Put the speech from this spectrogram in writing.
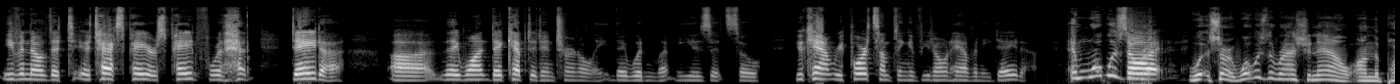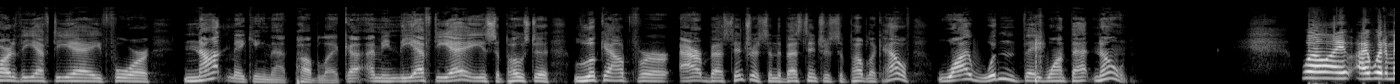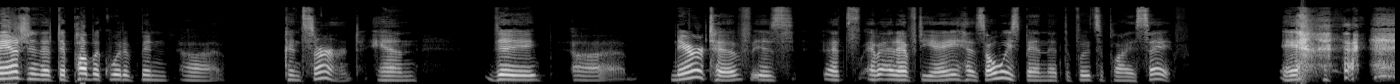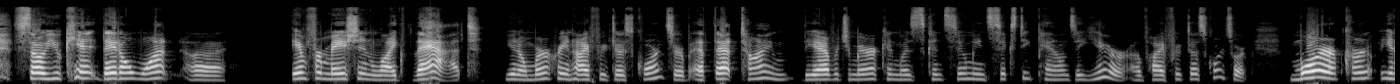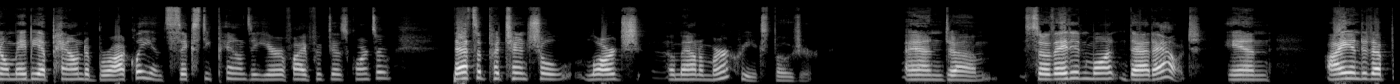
even though the t- taxpayers paid for that data, uh, they want they kept it internally. They wouldn't let me use it. So you can't report something if you don't have any data. And what was So, the, sorry, what was the rationale on the part of the FDA for not making that public? I mean, the FDA is supposed to look out for our best interests and the best interests of public health. Why wouldn't they want that known? Well, I, I would imagine that the public would have been uh, concerned, and the uh, narrative is at, at FDA has always been that the food supply is safe, and so you can't. They don't want uh, information like that. You know, mercury and high fructose corn syrup. At that time, the average American was consuming 60 pounds a year of high fructose corn syrup. More, you know, maybe a pound of broccoli and 60 pounds a year of high fructose corn syrup. That's a potential large amount of mercury exposure. And um, so they didn't want that out. And I ended up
